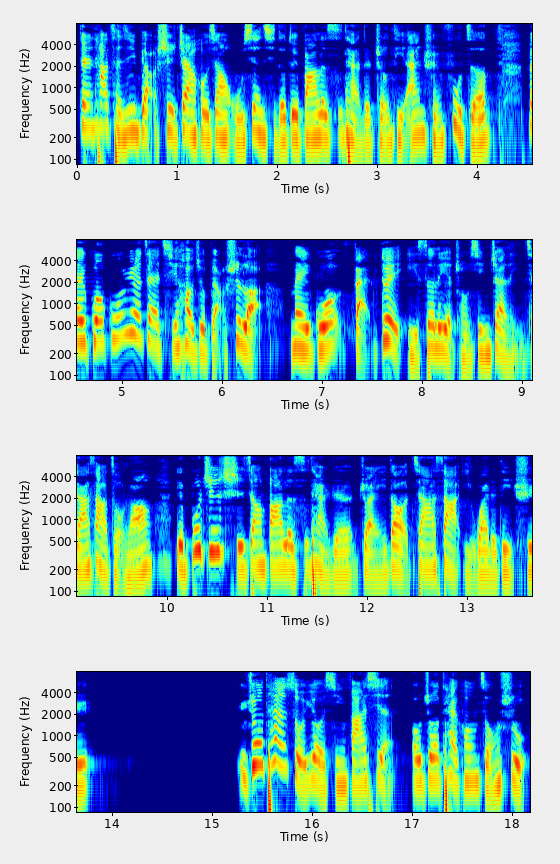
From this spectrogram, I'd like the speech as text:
但是他曾经表示，战后将无限期的对巴勒斯坦的整体安全负责。美国国务院在七号就表示了，美国反对以色列重新占领加萨走廊，也不支持将巴勒斯坦人转移到加萨以外的地区。宇宙探索又有新发现，欧洲太空总署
